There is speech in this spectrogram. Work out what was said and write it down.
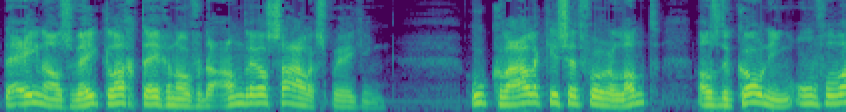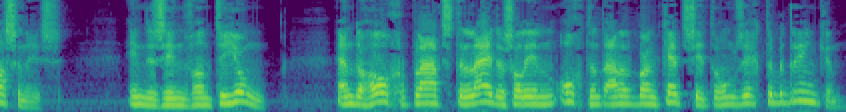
De ene als weeklacht tegenover de andere als zaligspreking. Hoe kwalijk is het voor een land als de koning onvolwassen is, in de zin van te jong, en de hooggeplaatste leider zal in een ochtend aan het banket zitten om zich te bedrinken.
